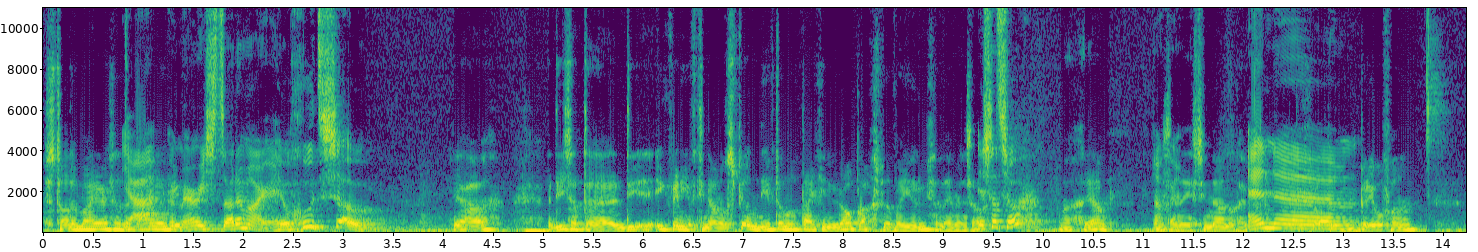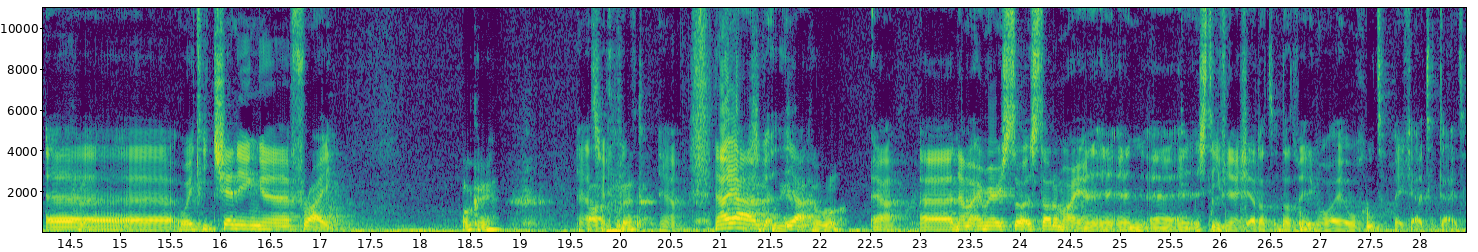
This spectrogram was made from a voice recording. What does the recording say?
Stoudemire zat erbij, ja. ik. Mary Stoudemire. Heel goed, zo. Ja. Die zat, eh, die, ik weet niet of hij nou nog speelt, maar die heeft ook nog een tijdje in Europa gespeeld bij Jeruzalem en zo. Is dat zo? Maar, ja. Dus Oké. dan is hij nou nog even En, die grote ehm, bril van hem. Eh, hoe heet die? Channing eh, Fry. Oké. Ja, dat Ah, zeg ik niet. vet. Ja. Nou ja, zegt ja. Ja. Eh, nou, maar Mary Sto- Stoudemire en, en, en, en Steve Nash, ja, dat, dat weet ik nog wel heel goed. Weet je, uit die tijd.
